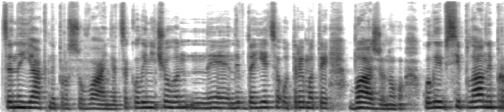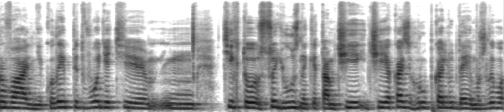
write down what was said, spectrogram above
Це ніяк не просування, це коли нічого не, не вдається отримати бажаного, коли всі плани провальні, коли підводять е, ті, хто союзники там, чи, чи якась групка людей, можливо,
